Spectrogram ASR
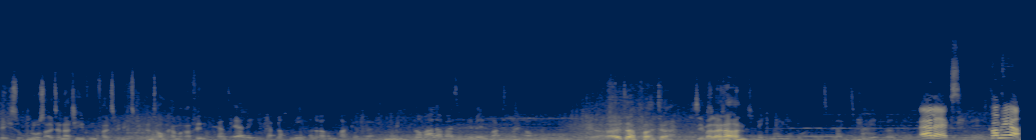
Ich suche bloß Alternativen, falls wir nichts mit der Tauchkamera finden. Ganz ehrlich, ich habe noch nie von eurem Wrack gehört. Normalerweise wimmeln Wracks von Tauchern. Alter Falter, sieh mal einer an. Ich meine ja nur, wenn es vielleicht zu spät wird, kann ich Alex, komm her.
